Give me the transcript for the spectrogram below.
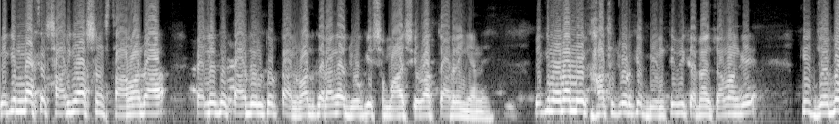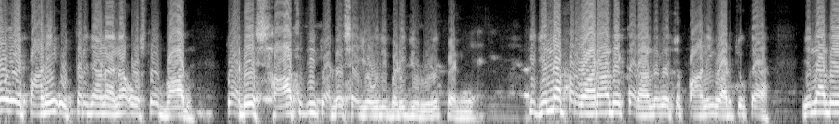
ਲੇਕਿਨ ਮੈਂ ਇੱਥੇ ਸਾਰੀਆਂ ਸੰਸਥਾਵਾਂ ਦਾ ਪਹਿਲੇ ਤੇ ਤਾਂ ਦਿਲ ਤੋਂ ਧੰਨਵਾਦ ਕਰਾਂਗਾ ਜੋ ਕਿ ਸਮਾਜ ਸੇਵਾ ਕਰ ਰਹੀਆਂ ਨੇ। ਲੇਕਿਨ ਉਹਨਾਂ ਨੂੰ ਇੱਕ ਹੱਥ ਜੋੜ ਕੇ ਬੇਨਤੀ ਵੀ ਕਰਨਾ ਚਾਹਾਂਗੇ ਕਿ ਜਦੋਂ ਇਹ ਪਾਣੀ ਉਤਰ ਜਾਣਾ ਨਾ, ਉਸ ਤੋਂ ਬਾਅਦ ਤੁਹਾਡੇ ਸਾਥ ਦੀ, ਤੁਹਾਡੇ ਸਹਿਯੋਗ ਦੀ ਬੜੀ ਜ਼ਰੂਰਤ ਪੈਣੀ ਹੈ। ਕਿ ਜਿਨ੍ਹਾਂ ਪਰਿਵਾਰਾਂ ਦੇ ਘਰਾਂ ਦੇ ਵਿੱਚ ਪਾਣੀ ਵੜ ਚੁੱਕਾ ਹੈ, ਜਿਨ੍ਹਾਂ ਦੇ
